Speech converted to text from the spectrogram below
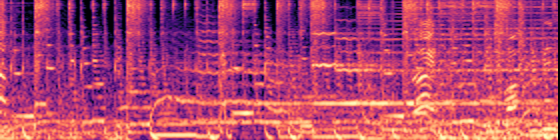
Vorige. Right, die wat gebied.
